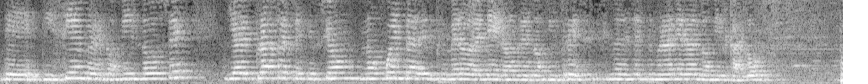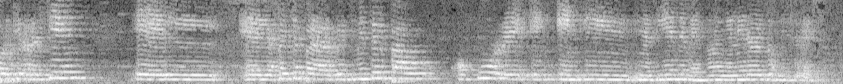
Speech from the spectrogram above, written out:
de diciembre del 2012, ya el plazo de prescripción no cuenta del 1 de enero del 2013, sino desde el 1 de enero del 2014, porque recién la fecha para el vencimiento del pago ocurre en, el siguiente mes, en enero del 2013.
